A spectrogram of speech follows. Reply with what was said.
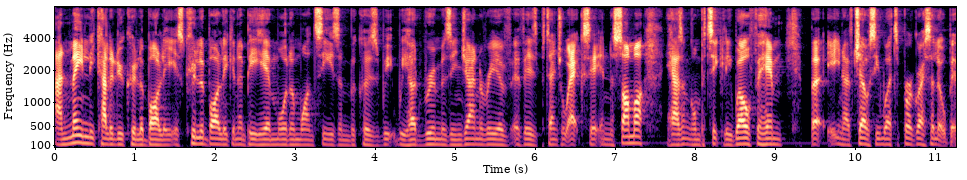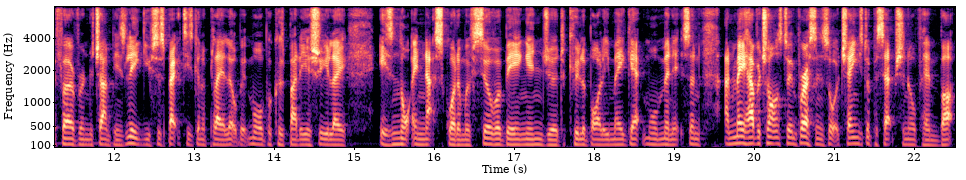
and mainly Kalidou Koulibaly, is Koulibaly going to be here more than one season? Because we, we heard rumours in January of, of his potential exit in the summer. It hasn't gone particularly well for him. But, you know, if Chelsea were to progress a little bit further in the Champions League, you suspect he's going to play a little bit more because Badiashile is not in that squad. And with Silva being injured, Koulibaly may get more minutes and, and may have a chance to impress and sort of change the perception of him. But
